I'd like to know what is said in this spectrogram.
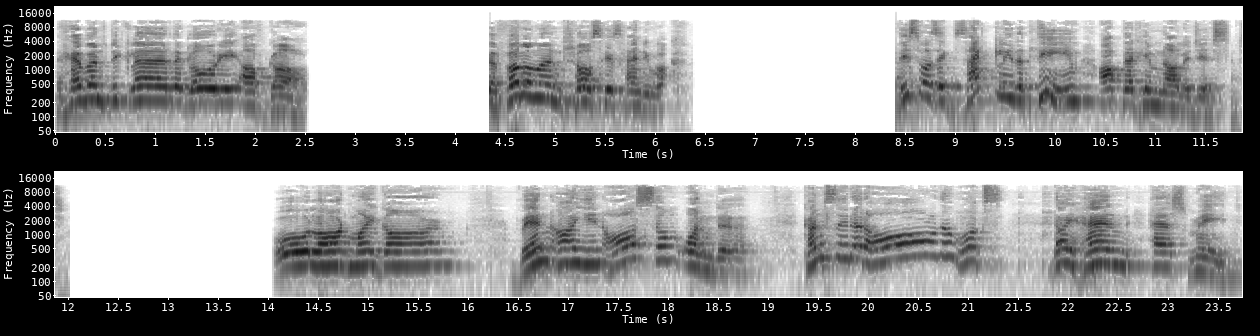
The heavens declare the glory of God. The firmament shows his handiwork. This was exactly the theme of that hymnologist. O Lord my God, when I in awesome wonder Consider all the works thy hand has made.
